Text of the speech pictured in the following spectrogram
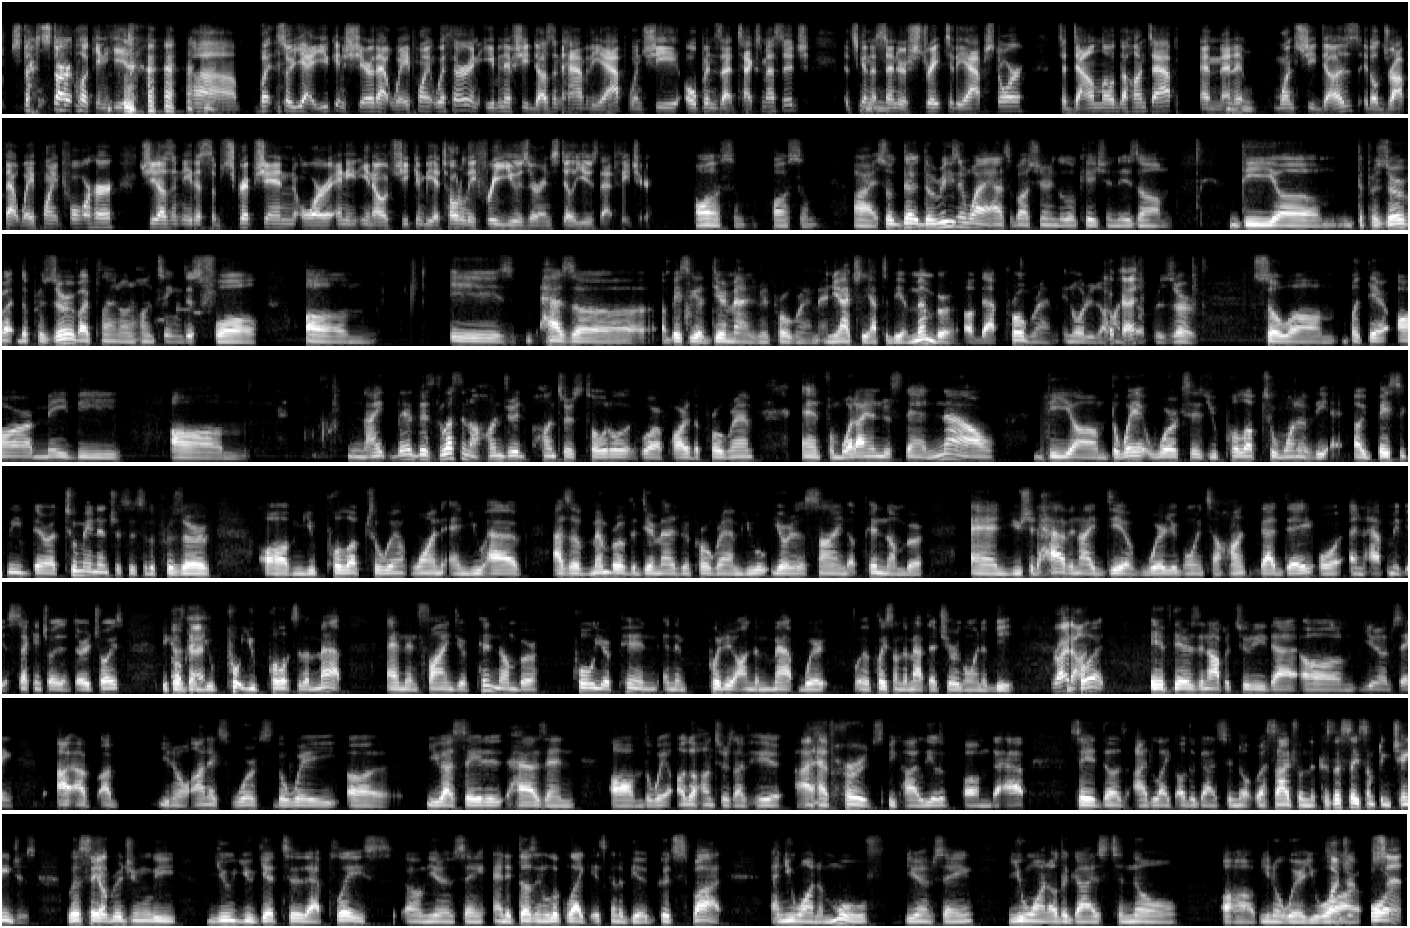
start start looking here um, but so yeah you can share that waypoint with her and even if she doesn't have the app when she opens that text message it's going to mm-hmm. send her straight to the app store to download the hunt app and then mm-hmm. it once she does it'll drop that waypoint for her. She doesn't need a subscription or any you know she can be a totally free user and still use that feature. Awesome. Awesome. All right. So the the reason why i asked about sharing the location is um the um the preserve the preserve i plan on hunting this fall um is has a, a, basically a deer management program. And you actually have to be a member of that program in order to okay. hunt the preserve So, um, but there are maybe um, nine, there, there's less than a hundred hunters total who are part of the program, and from what I understand now, the um, the way it works is you pull up to one of the uh, basically there are two main entrances to the preserve. Um, you pull up to one, and you have as a member of the deer management program, you you're assigned a pin number, and you should have an idea of where you're going to hunt that day, or and have maybe a second choice and third choice, because okay. then you put you pull up to the map and then find your pin number, pull your pin, and then put it on the map where the place on the map that you're going to be. Right on. But if there's an opportunity that um, you know what I'm saying, I, I, I you know, onX works the way uh you guys say it has and um the way other hunters I've hear I have heard speak highly of um the app say it does, I'd like other guys to know aside from the because let's say something changes. Let's say yep. originally you you get to that place, um, you know what I'm saying, and it doesn't look like it's gonna be a good spot and you wanna move, you know what I'm saying? You want other guys to know uh, you know, where you are. 100%. Or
